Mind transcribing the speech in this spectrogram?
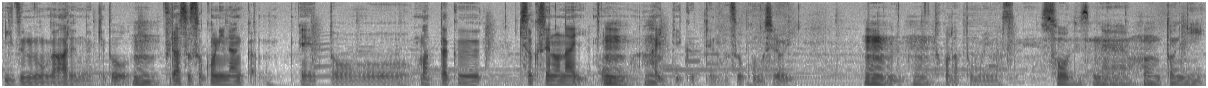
うリズムがあるんだけど、うん。プラスそこになんか、えー、と全く規則性のないものが入っていくっていうのがすごく面白い、うんところだと思いますね。そうですね。本当に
